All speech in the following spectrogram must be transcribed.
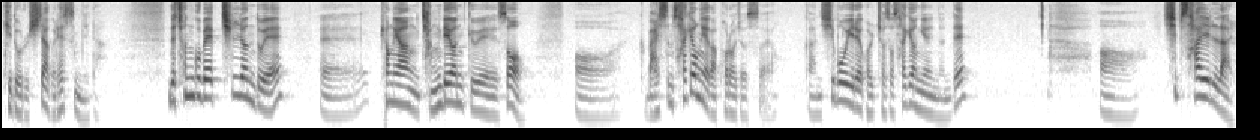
기도를 시작을 했습니다. 근데 1907년도에 평양 장대현 교회에서 어, 그 말씀 사경회가 벌어졌어요. 그러니까 한 15일에 걸쳐서 사경회였는데 어, 14일 날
